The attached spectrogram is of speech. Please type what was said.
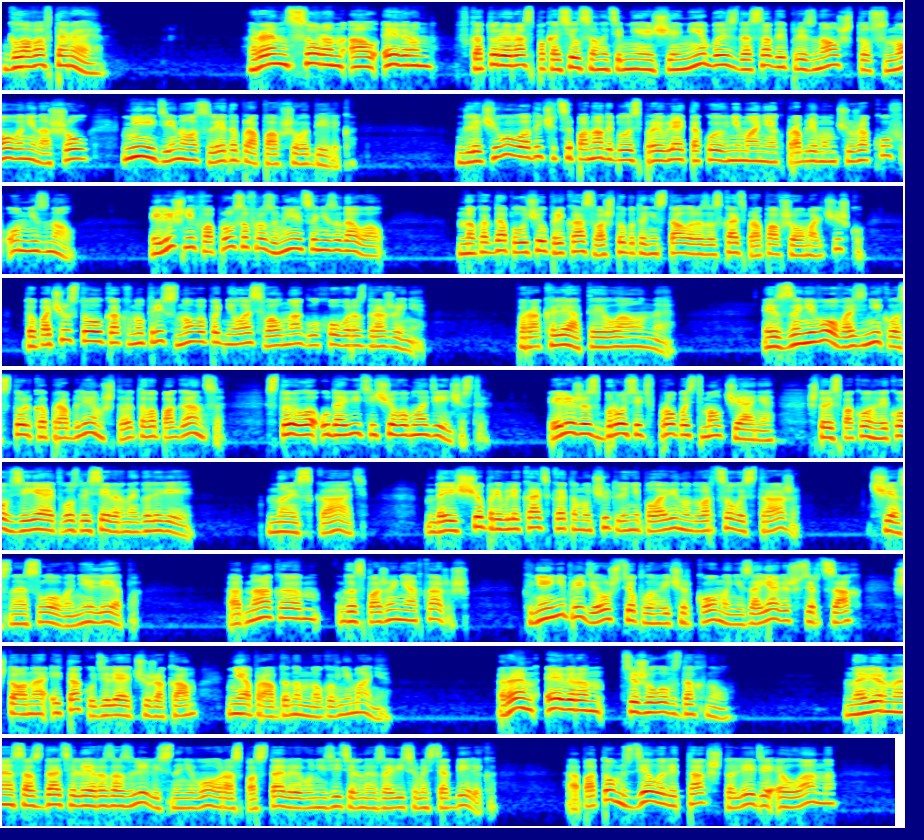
Глава вторая. Рен Соран Ал Эверон в который раз покосился на темнеющее небо и с досадой признал, что снова не нашел ни единого следа пропавшего Белика. Для чего владычице понадобилось проявлять такое внимание к проблемам чужаков, он не знал. И лишних вопросов, разумеется, не задавал. Но когда получил приказ во что бы то ни стало разыскать пропавшего мальчишку, то почувствовал, как внутри снова поднялась волна глухого раздражения. Проклятый Лаоне! Из-за него возникло столько проблем, что этого поганца стоило удавить еще во младенчестве. Или же сбросить в пропасть молчания, что испокон веков зияет возле Северной галереи. Но искать, да еще привлекать к этому чуть ли не половину дворцовой стражи, честное слово, нелепо. Однако госпоже не откажешь. К ней не придешь теплым вечерком и не заявишь в сердцах, что она и так уделяет чужакам неоправданно много внимания. Рен Эверон тяжело вздохнул. Наверное, создатели разозлились на него, раз поставили в унизительную зависимость от Белика, а потом сделали так, что леди Элланна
